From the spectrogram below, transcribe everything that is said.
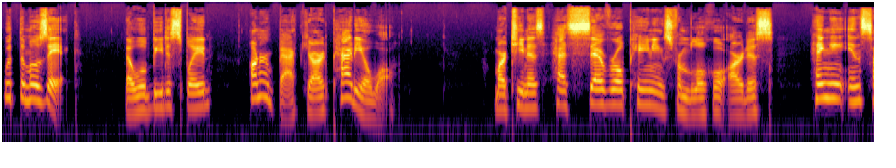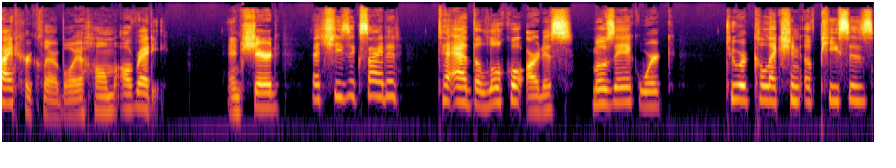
with the mosaic that will be displayed on her backyard patio wall. Martinez has several paintings from local artists hanging inside her Claraboya home already, and shared that she's excited to add the local artist's mosaic work to her collection of pieces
